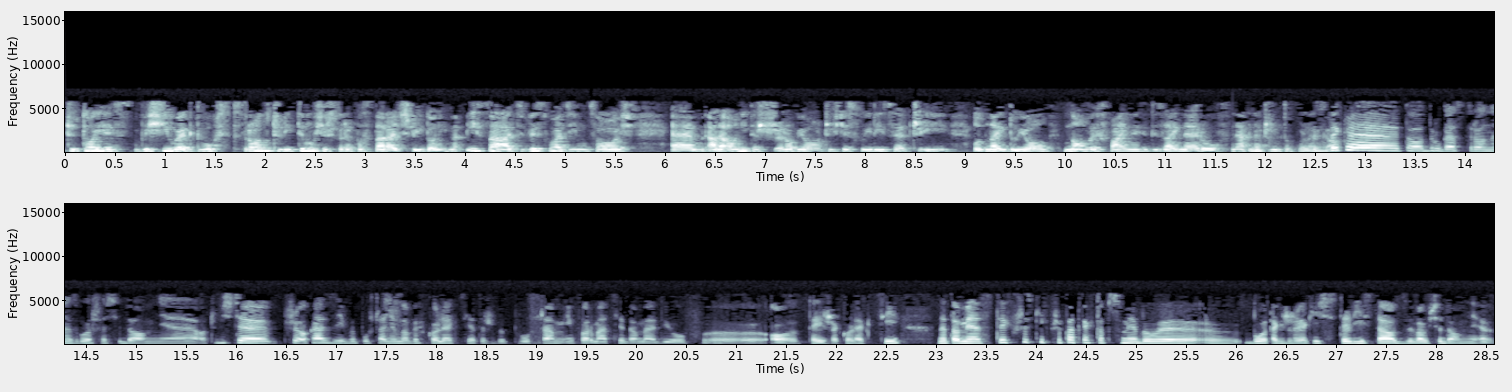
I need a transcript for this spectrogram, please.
czy to jest wysiłek dwóch stron, czyli ty musisz trochę postarać, czyli do nich napisać, wysłać im coś, ale oni też robią oczywiście swój research i odnajdują nowych, fajnych designerów. Na, na czym to polega? Zwykle to druga strona zgłasza się do mnie. Oczywiście przy okazji wypuszczania nowych kolekcji ja też wypuszczam informacje do mediów e, o tejże kolekcji. Natomiast w tych wszystkich przypadkach to w sumie były, e, było tak, że jakiś stylista odzywał się do mnie e,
